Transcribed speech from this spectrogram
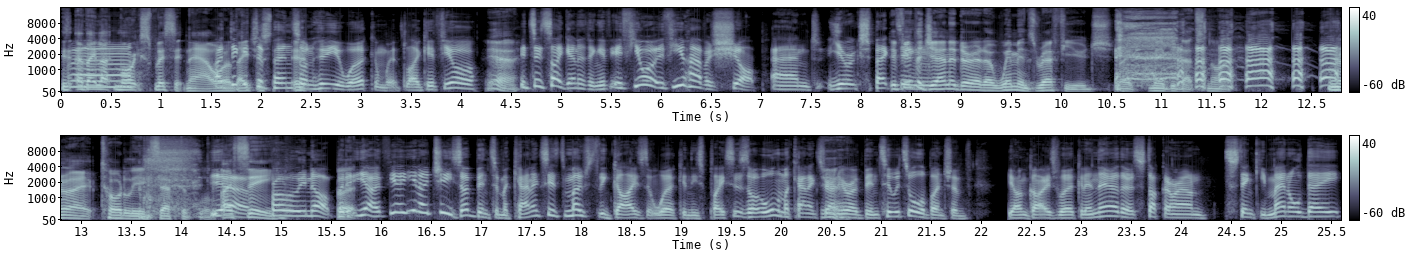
Is, are they like more Uh, explicit now? Or I are think they it just, depends on who you're working with. Like if you're, Yeah. it's it's like anything. If if you're if you have a shop and you're expecting, If you're the janitor at a women's refuge, like maybe that's not right. totally acceptable. yeah, I see. Probably not. But, But- yeah, if you you know, geez, I've been to mechanics. It's mostly guys that work in these places. All the mechanics around Yeah. here I've been to, it's all a bunch of young guys working in there. They're stuck around stinky men all day.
